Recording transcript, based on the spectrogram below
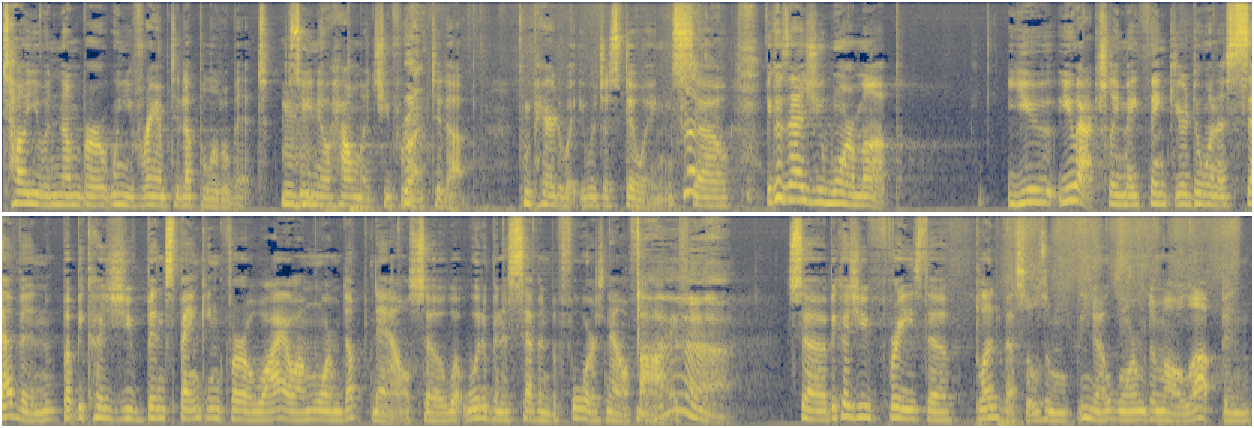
tell you a number when you've ramped it up a little bit, so you know how much you've Mm-hmm. Right. ramped it up compared to what you were just doing. So because as you warm up, you you actually may think you're doing a seven, but because you've been spanking for a while, I'm warmed up now. So what would have been a seven before is now a five. Ah, So because you've raised the blood vessels and you know warmed them all up, and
